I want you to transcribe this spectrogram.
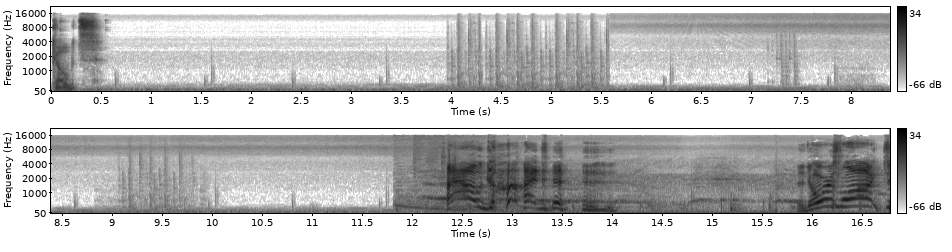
goats? Oh god! the door's locked!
